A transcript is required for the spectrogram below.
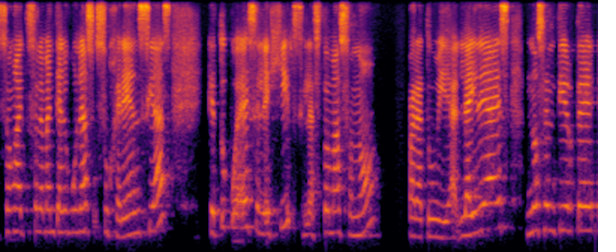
son solamente algunas sugerencias que tú puedes elegir si las tomas o no, para tu vida. La idea es no sentirte,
